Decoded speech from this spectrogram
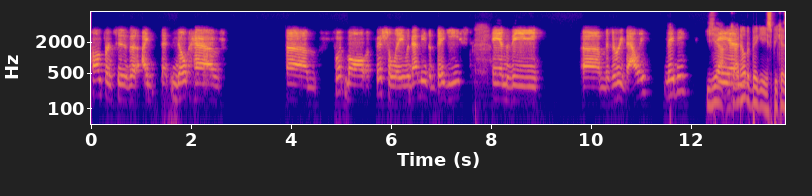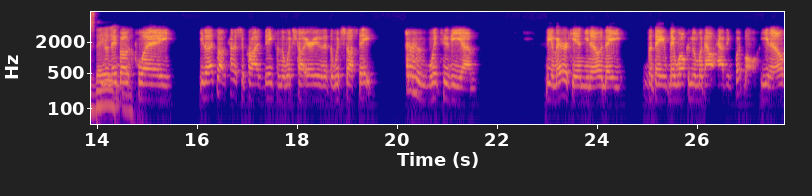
conferences that I that don't have um, football officially would that be the Big East and the uh, Missouri Valley, maybe? Yeah, and, I know the Big East because they you know, they both yeah. play. You know, that's why I was kind of surprised being from the Wichita area that the Wichita State went to the um, the American, you know, and they but they they welcomed them without having football, you know.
